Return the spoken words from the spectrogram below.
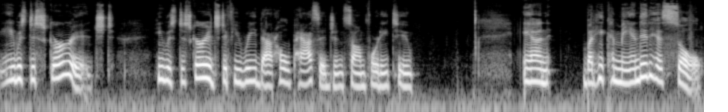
he was discouraged. He was discouraged if you read that whole passage in Psalm 42. And but he commanded his soul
